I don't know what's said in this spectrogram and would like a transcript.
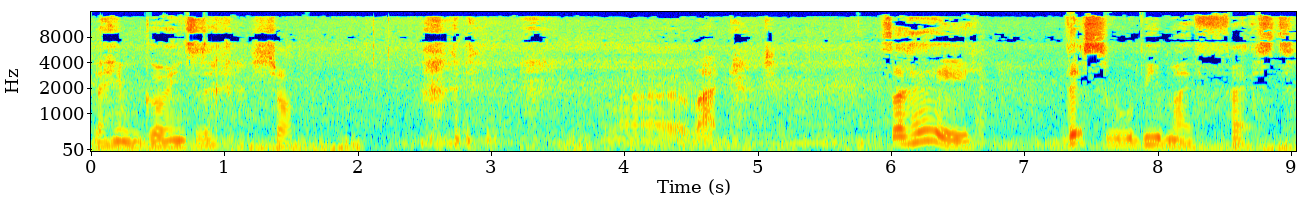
let him go into the shop. So hey, this will be my first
